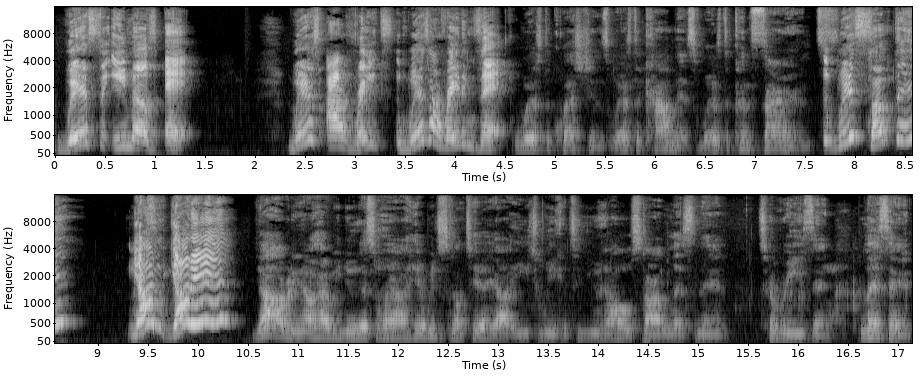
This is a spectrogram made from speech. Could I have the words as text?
Where's the emails at? Where's our rates? Where's our ratings at? Where's the questions? Where's the comments? Where's the concerns? Where's something? Y'all, y'all in? Y'all already know how we do this around here. We just gonna tell y'all each week until you all start listening to reason. Listen,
